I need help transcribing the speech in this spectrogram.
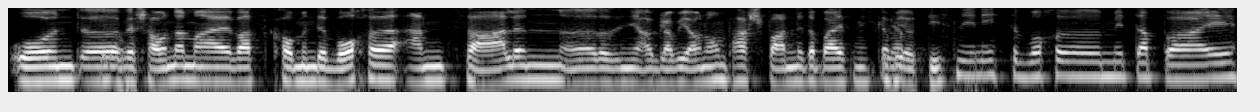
Und äh, ja. wir schauen dann mal, was kommende Woche an Zahlen. Äh, da sind ja, glaube ich, auch noch ein paar spannende dabei. Sind ich glaube ja. auch Disney nächste Woche mit dabei.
